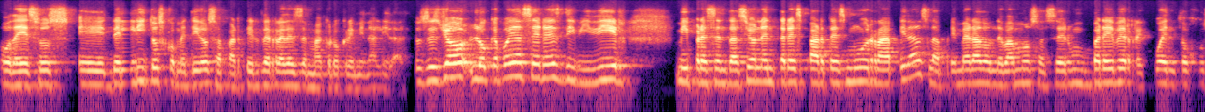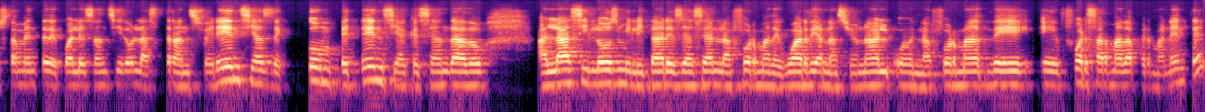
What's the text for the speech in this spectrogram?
o de esos eh, delitos cometidos a partir de redes de macrocriminalidad. Entonces yo lo que voy a hacer es dividir mi presentación en tres partes muy rápidas. La primera donde vamos a hacer un breve recuento justamente de cuáles han sido las transferencias de competencia que se han dado a las y los militares, ya sea en la forma de Guardia Nacional o en la forma de eh, Fuerza Armada Permanente,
